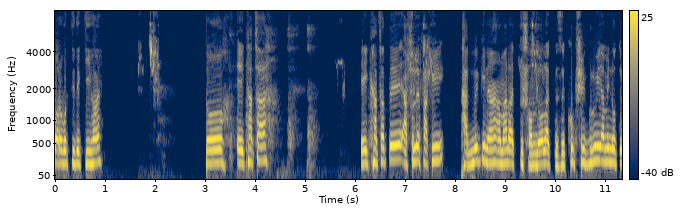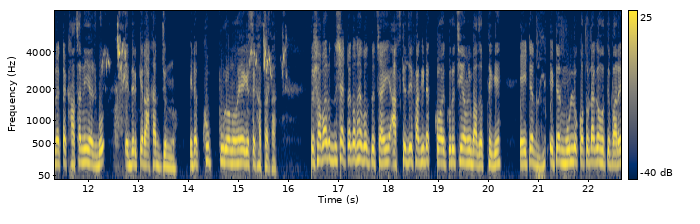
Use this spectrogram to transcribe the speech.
পরবর্তীতে কি হয়। তো এই খাঁচা, এই খাঁচাতে আসলে ফাঁকি থাকবে কিনা আমার একটু সন্দেহ লাগতেছে। খুব শীঘ্রই আমি নতুন একটা খাঁচা নিয়ে আসব এদেরকে রাখার জন্য। এটা খুব পুরনো হয়ে গেছে খাঁচাটা। তো সবার উদ্দেশ্যে একটা কথাই বলতে চাই, আজকে যে ফাঁকিটা ক্রয় করেছি আমি বাজার থেকে, এইটার, এটার মূল্য কত টাকা হতে পারে?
